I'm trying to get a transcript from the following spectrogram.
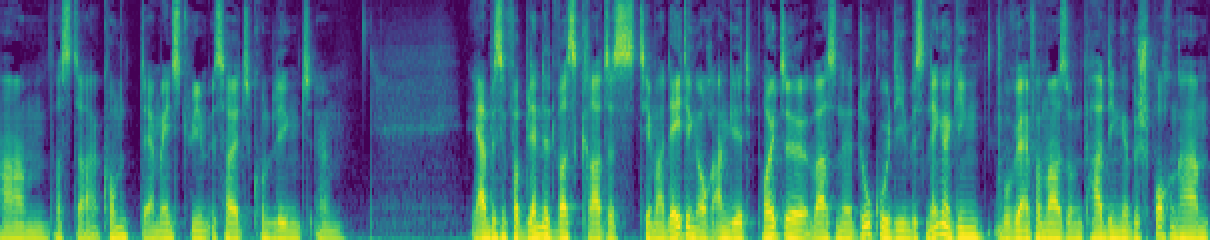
ähm, was da kommt. Der Mainstream ist halt grundlegend ähm, ja, ein bisschen verblendet, was gerade das Thema Dating auch angeht. Heute war es eine Doku, die ein bisschen länger ging, wo wir einfach mal so ein paar Dinge besprochen haben,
